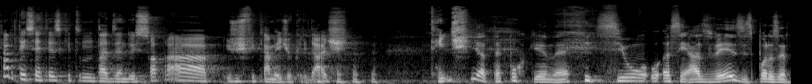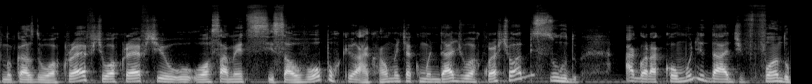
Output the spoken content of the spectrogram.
cara, tem certeza que tu não tá dizendo isso só pra justificar a mediocridade? Entende? E até porque, né? se o, assim, às vezes, por exemplo, no caso do Warcraft, o Warcraft, o, o orçamento se salvou porque ah, realmente a comunidade de Warcraft é um absurdo. Agora, a comunidade fã do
